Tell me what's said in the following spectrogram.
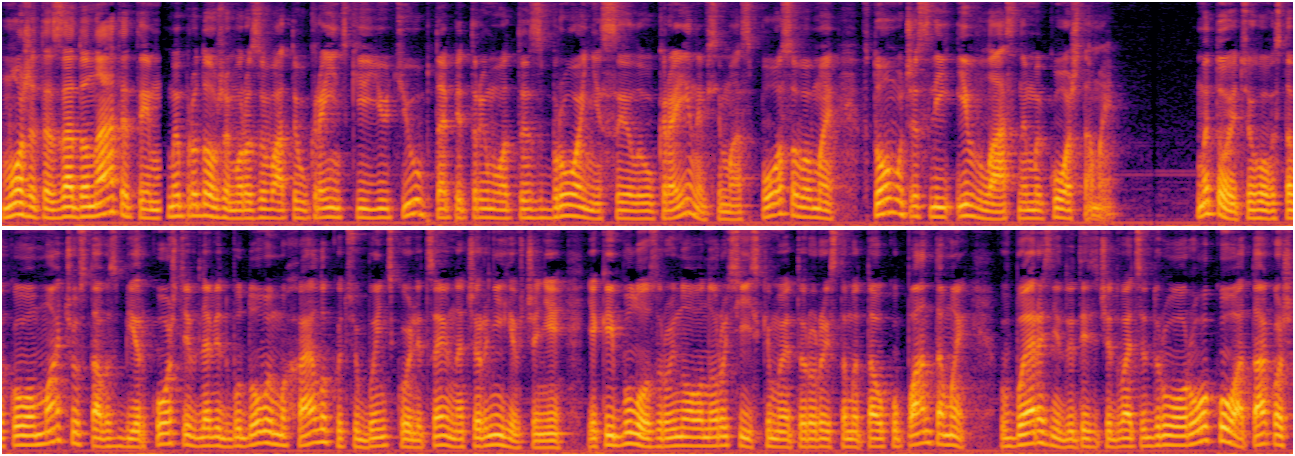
можете задонатити. Ми продовжуємо розвивати український YouTube та підтримувати Збройні Сили України всіма способами, в тому числі і власними коштами. Метою цього виставкового матчу став збір коштів для відбудови Михайло Коцюбинського ліцею на Чернігівщині, який було зруйновано російськими терористами та окупантами в березні 2022 року, а також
